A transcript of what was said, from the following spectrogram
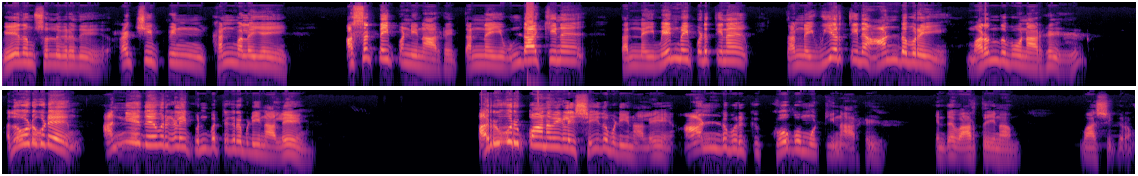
வேதம் சொல்லுகிறது. ரட்சிப்பின் கண்மலையை அசட்டை பண்ணினார்கள். தன்னை உண்டாக்கின தன்னை மேன்மைப்படுத்தின தன்னை உயர்த்தின ஆண்டவரை மறந்து போனார்கள். அதோடு கூட அந்நிய தேவர்களை பின்பற்றுகிறபடினாலே அருவருப்பானவைகளை செய்தபடியினாலே ஆண்டவருக்கு கோபம் ஒட்டினார்கள் என்ற வார்த்தையை நாம் வாசிக்கிறோம்.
